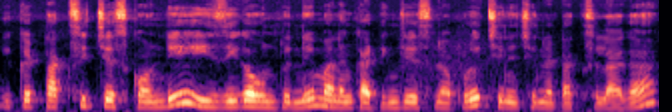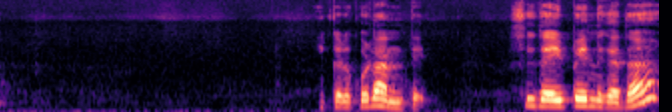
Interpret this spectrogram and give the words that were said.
ఇక్కడ టక్స్ ఇచ్చేసుకోండి. ఈజీగా ఉంటుంది. మనం కటింగ్ చేసినప్పుడు చిన్న చిన్న టక్స్ లాగా. ఇక్కడ కూడా అంతే. సో ఇది అయిపోయింది కదా?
